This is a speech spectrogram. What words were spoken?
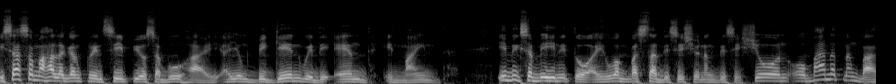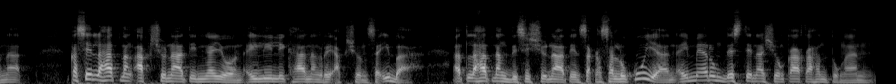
Isa sa mahalagang prinsipyo sa buhay ay yung begin with the end in mind. Ibig sabihin nito ay huwag basta desisyon ng desisyon o banat ng banat. Kasi lahat ng aksyon natin ngayon ay lilikha ng reaksyon sa iba. At lahat ng desisyon natin sa kasalukuyan ay merong destinasyong kakahantungan.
